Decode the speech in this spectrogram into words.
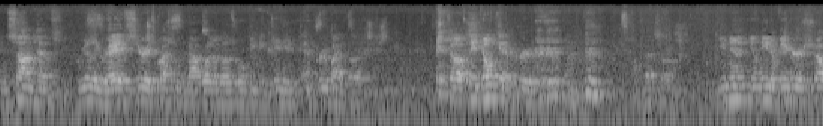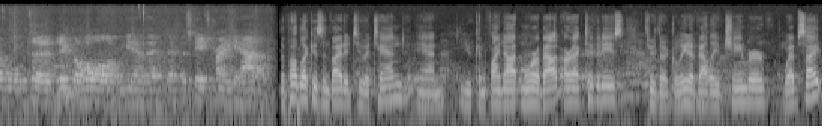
And some have really raised serious questions about whether those will be continued and approved by the voters. So if they don't get approved, you you'll need a bigger shovel to dig the hole, you know, that, that the state's trying to get out of. The public is invited to attend, and you can find out more about our activities through the Goleta Valley Chamber website.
